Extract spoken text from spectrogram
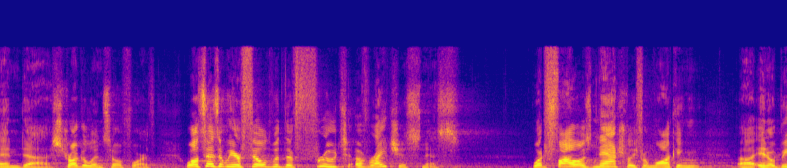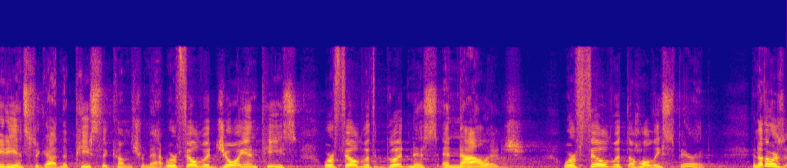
and uh, struggle and so forth? Well, it says that we are filled with the fruit of righteousness. What follows naturally from walking uh, in obedience to God and the peace that comes from that. We're filled with joy and peace. We're filled with goodness and knowledge. We're filled with the Holy Spirit. In other words,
